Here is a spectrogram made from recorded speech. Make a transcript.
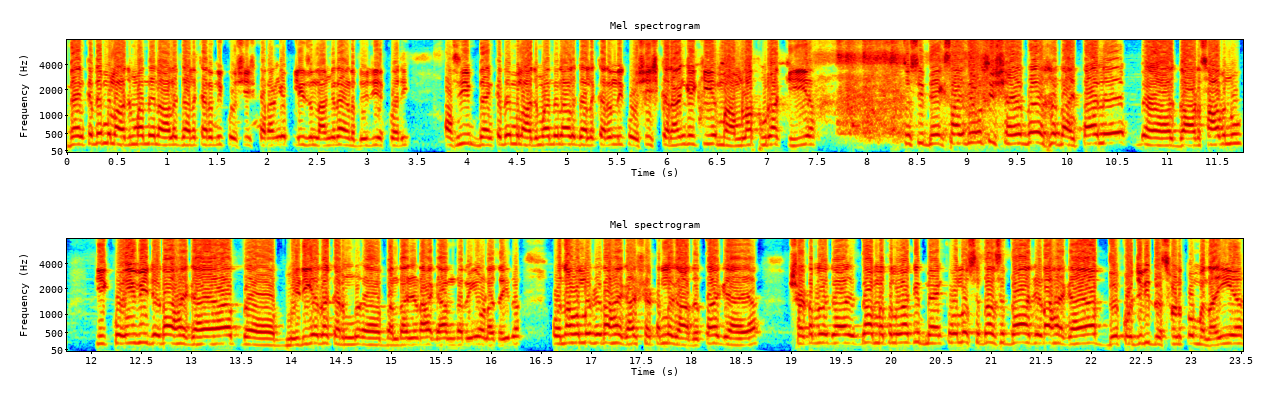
ਬੈਂਕ ਦੇ ਮੁਲਾਜ਼ਮਾਂ ਦੇ ਨਾਲ ਗੱਲ ਕਰਨ ਦੀ ਕੋਸ਼ਿਸ਼ ਕਰਾਂਗੇ। ਪਲੀਜ਼ ਲੰਘ ਰਹਿਣ ਦਿਓ ਜੀ ਇੱਕ ਵਾਰੀ। ਅਸੀਂ ਬੈਂਕ ਦੇ ਮੁਲਾਜ਼ਮਾਂ ਦੇ ਨਾਲ ਗੱਲ ਕਰਨ ਦੀ ਕੋਸ਼ਿਸ਼ ਕਰਾਂਗੇ ਕਿ ਇਹ ਮਾਮਲਾ ਪੂਰਾ ਕੀ ਆ। ਤੁਸੀਂ ਦੇਖ ਸਕਦੇ ਹੋ ਕਿ ਸ਼ਾਇਦ ਹਦਾਇਤਾਂ ਨੇ ਅਹ, ਗਾਰਡ ਸਾਹਿਬ ਨੂੰ ਕਿ ਕੋਈ ਵੀ ਜਿਹੜਾ ਹੈਗਾ ਆ ਮੀਡੀਆ ਦਾ ਕਰਮ ਬੰਦਾ ਜਿਹੜਾ ਹੈਗਾ ਅੰਦਰ ਨਹੀਂ ਹੋਣਾ ਚਾਹੀਦਾ। ਉਹਨਾਂ ਵੱਲੋਂ ਜਿਹੜਾ ਹੈਗਾ ਸ਼ਟਰ ਲਗਾ ਦਿੱਤਾ ਗਿਆ ਆ। ਸ਼ਟਰ ਲਗਾ ਦਾ ਮਤਲਬ ਆ ਕਿ ਬੈਂਕ ਵੱਲੋਂ ਸਿੱਧਾ ਸਿੱਧਾ ਜਿਹੜਾ ਹੈਗਾ ਆ ਵੀ ਕੁਝ ਵੀ ਦੱਸਣ ਤੋਂ ਮਨਾਹੀ ਆ।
